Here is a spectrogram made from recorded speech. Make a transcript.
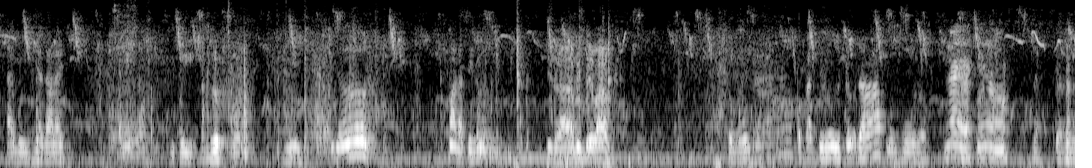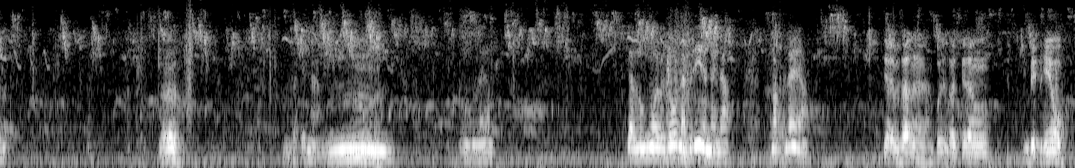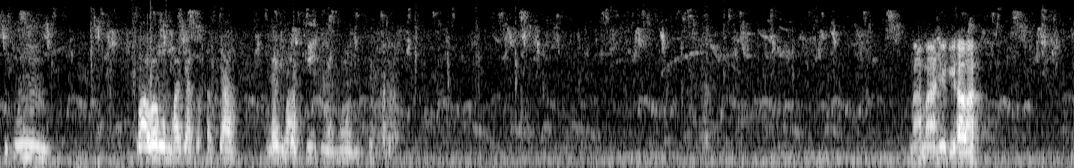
ai bưng ra ra đây. Vì được rồi ừ. nhớ. Mà là tiền. Thì đã bị tê vào tôi muốn có cả tiếng người tự đá vừa vừa rồi. Nghe hả chú nhà nó ừ. Cái nặng, ừ. ừ này không? Luôn ngồi đôi này phải đi này nào. Mặc đây nào. Chơi bữa sáng này bữa tôi chơi đang bị hiu ừ. บโอ้โหเนาะง่ายไหมเนาจะเออจะเป็นหนังจะลุงน้อยไปโดนไหนไปดีไหนนะมักได้เนาะเจอไปซะน่ะเพิ่นก็จะต้องบิดหิ้วอืมว่ามาจะเนก็จี้ยังมุนมามาเดี๋ยวกินข้าวมา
